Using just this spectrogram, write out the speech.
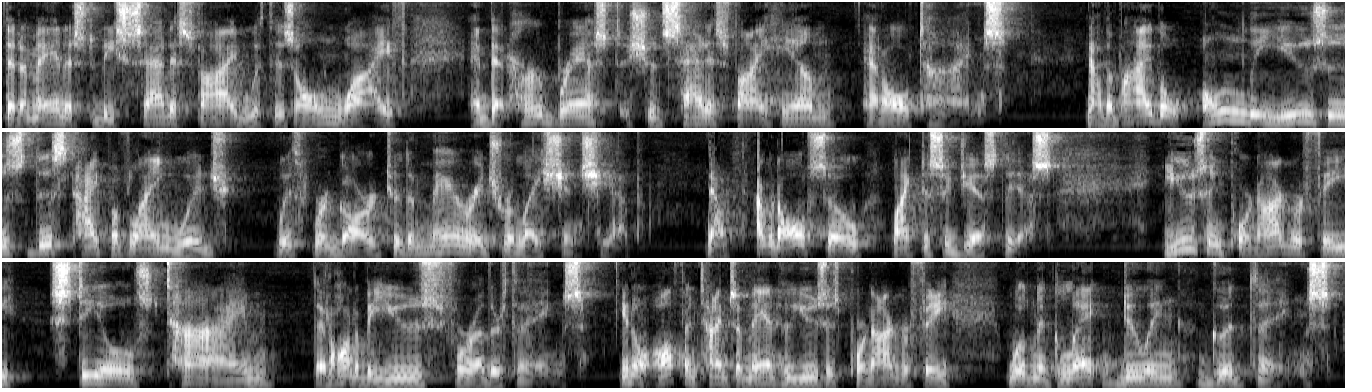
that a man is to be satisfied with his own wife and that her breast should satisfy him at all times. Now, the Bible only uses this type of language with regard to the marriage relationship. Now, I would also like to suggest this using pornography steals time that ought to be used for other things. You know, oftentimes a man who uses pornography will neglect doing good things.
